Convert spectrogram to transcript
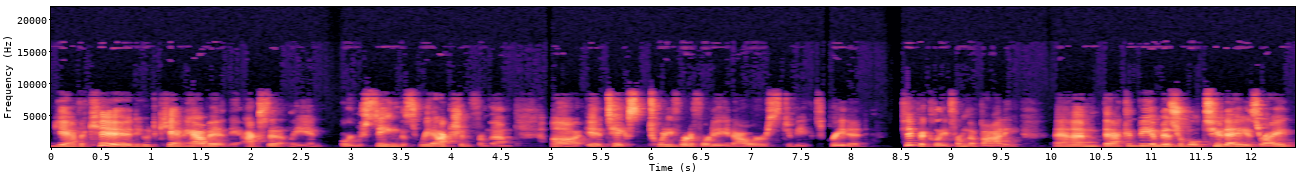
you have a kid who can't have it they accidentally and or you're seeing this reaction from them, uh, it takes 24 to 48 hours to be excreted, typically from the body. And that could be a miserable two days, right?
